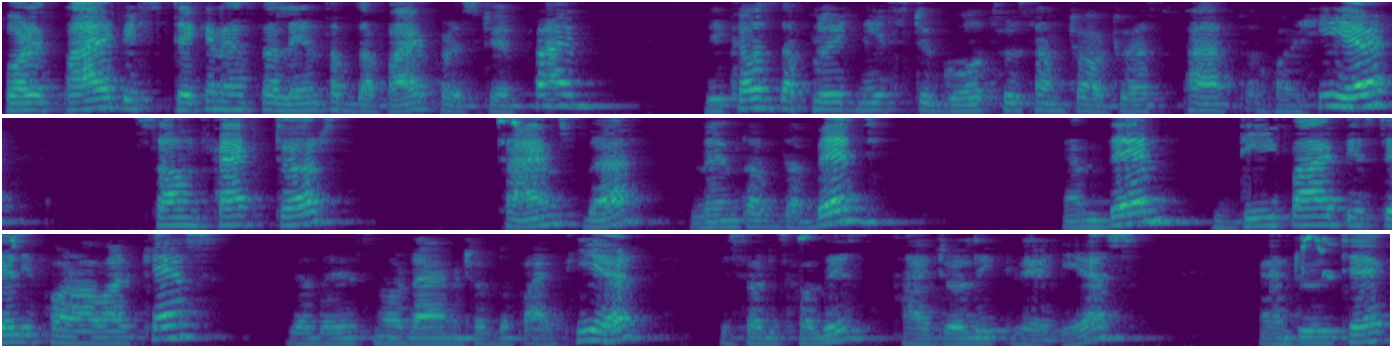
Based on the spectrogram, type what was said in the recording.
for a pipe, it's taken as the length of the pipe for a straight pipe. Because the fluid needs to go through some tortuous path over here, some factors times the length of the bed. And then D pipe is really for our case, there is no diameter of the pipe here. Is what is called this hydraulic radius. And we'll take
